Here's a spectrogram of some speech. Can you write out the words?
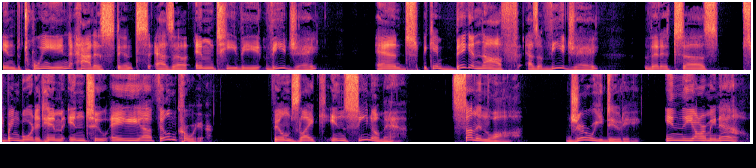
In between, had a stint as a MTV VJ and became big enough as a VJ that it uh, springboarded him into a uh, film career. Films like Encino Man, Son in Law, Jury Duty, In the Army Now.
